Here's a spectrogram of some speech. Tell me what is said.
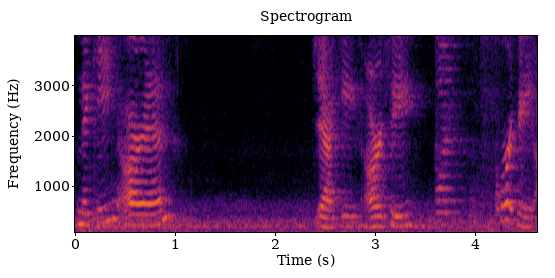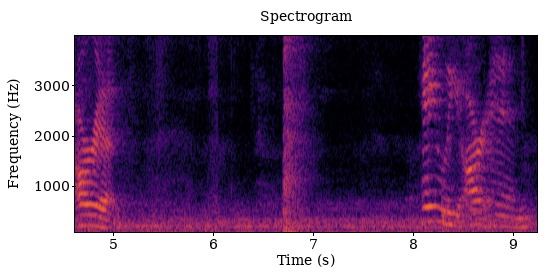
Nikki, RN. Jackie, RT. Courtney, RN. Haley, RN.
